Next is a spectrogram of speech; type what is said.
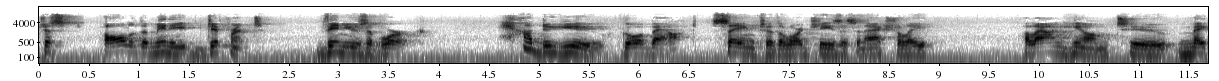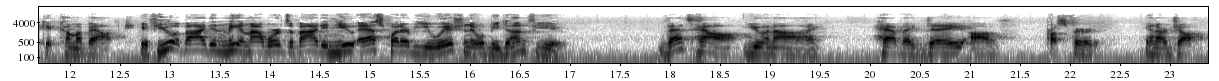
just all of the many different venues of work. How do you go about saying to the Lord Jesus and actually allowing Him to make it come about? If you abide in me and my words abide in you, ask whatever you wish and it will be done for you. That's how you and I have a day of prosperity in our job.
